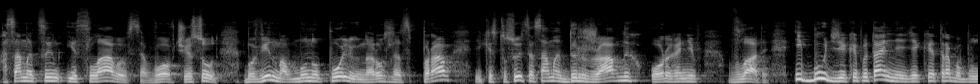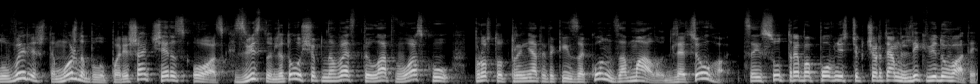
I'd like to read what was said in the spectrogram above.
А саме цим і славився Вовчий суд, бо він мав монополію на розгляд справ, які стосуються саме державних органів влади. І будь-яке питання, яке треба було вирішити, можна було порішати через ОАСК. Звісно, для того, щоб навести лад в ОАСКу, просто прийняти такий закон замало. Для цього цей суд треба повністю к чортям ліквідувати.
